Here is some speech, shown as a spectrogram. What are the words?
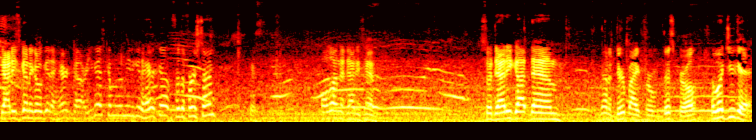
Daddy's gonna go get a haircut. Are you guys coming with me to get a haircut for the first time? Yes. Hold on to Daddy's hand. So Daddy got them, got a dirt bike for this girl. And what'd you get?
